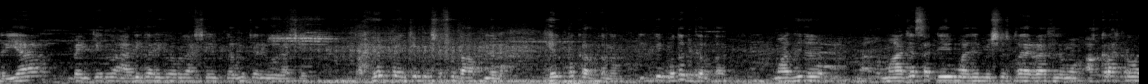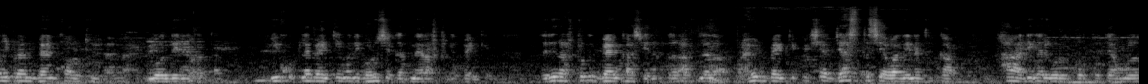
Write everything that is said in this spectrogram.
तर या बँकेतला अधिकारी वर्ग असेल कर्मचारी वर्ग असेल प्रायव्हेट बँकेपेक्षा सुद्धा आपल्याला हेल्प करताना इतकी मदत करतात. माझे माझ्यासाठी माझे मिसेस ड्रायव्हर असल्यामुळे अकरा अकरा वाजेपर्यंत बँक चालू ठेवली लोन देण्याकरता ही कुठल्या बँकेमध्ये घडू शकत नाही राष्ट्रकीय बँकेत. जरी राष्ट्रकीय बँक असेल तर आपल्याला प्रायव्हेट बँकेपेक्षा जास्त सेवा देण्याचं काम हा अधिकारी वर्ग करतो. त्यामुळं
